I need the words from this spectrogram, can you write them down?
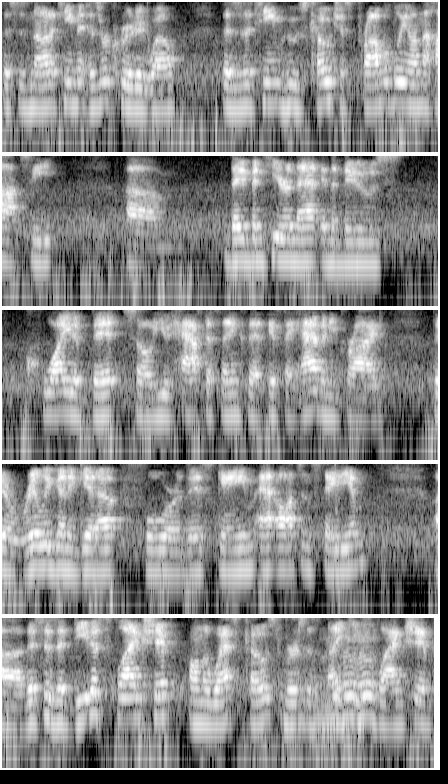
This is not a team that has recruited well. This is a team whose coach is probably on the hot seat. Um, they've been hearing that in the news quite a bit, so you'd have to think that if they have any pride, they're really going to get up for this game at Autzen Stadium. Uh, this is Adidas flagship on the West Coast versus Nike's flagship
